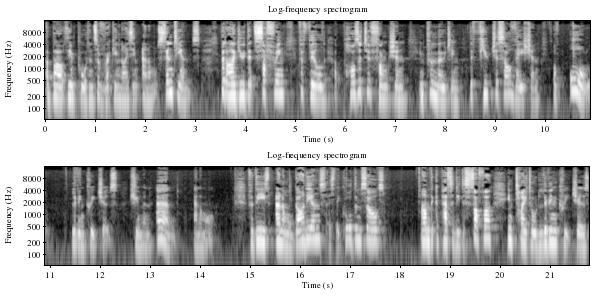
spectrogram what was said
about the importance of recognizing animal sentience but argued that suffering fulfilled a positive function in promoting the future salvation of all living creatures, human and animal. For these animal guardians, as they called themselves, um, the capacity to suffer entitled living creatures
